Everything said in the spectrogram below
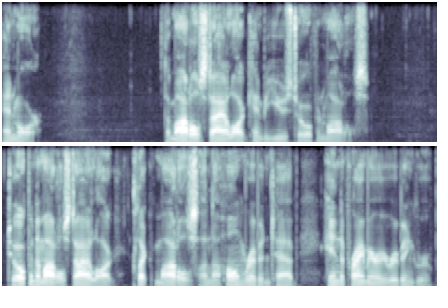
and more. The Models dialog can be used to open models. To open the Models dialog, click Models on the Home ribbon tab in the primary ribbon group.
